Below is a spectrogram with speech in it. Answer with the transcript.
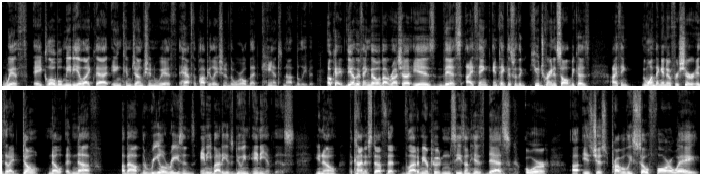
with a global media like that in conjunction with half the population of the world that can't not believe it. Okay, the other thing though about Russia is this. I think, and take this with a huge grain of salt because I think the one thing I know for sure is that I don't know enough about the real reasons anybody is doing any of this. You know, the kind of stuff that Vladimir Putin sees on his desk or uh, is just probably so far away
